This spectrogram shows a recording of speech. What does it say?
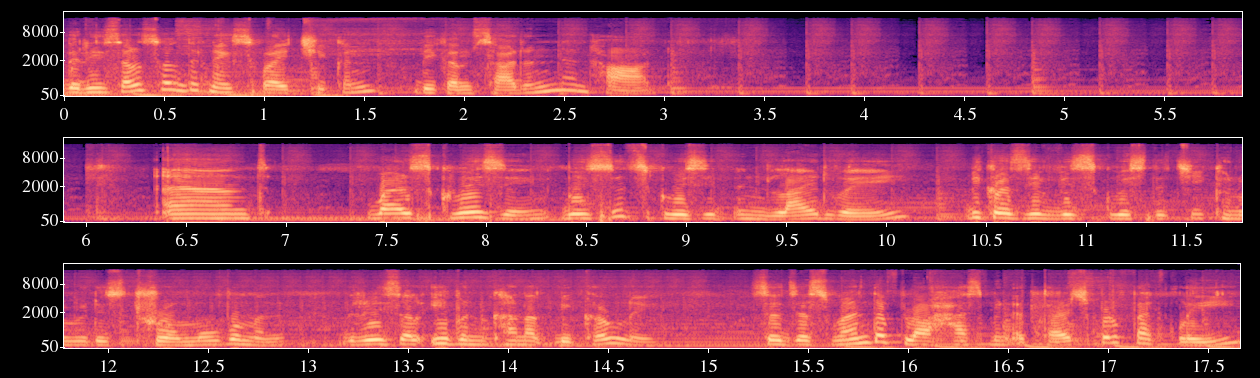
the results of the next fried chicken become sudden and hard. And while squeezing, we should squeeze it in light way because if we squeeze the chicken with a strong movement, the result even cannot be curly. So just when the flour has been attached perfectly,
